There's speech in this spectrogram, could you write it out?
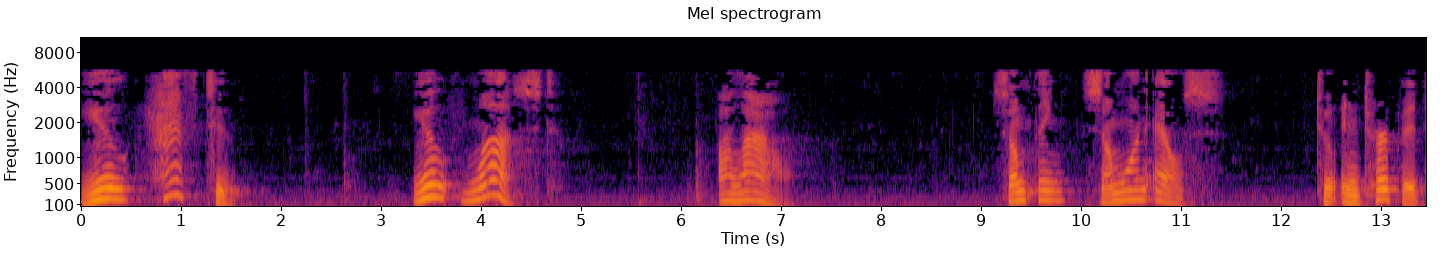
You have to. You must allow something, someone else, to interpret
